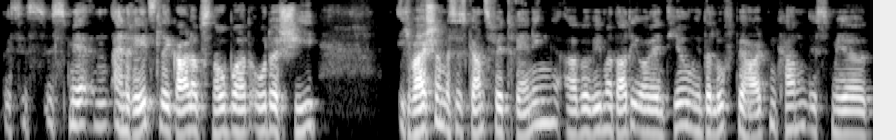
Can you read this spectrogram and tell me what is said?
es ist, ist mir ein Rätsel, egal ob Snowboard oder Ski ich weiß schon, es ist ganz viel Training, aber wie man da die Orientierung in der Luft behalten kann, ist mir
